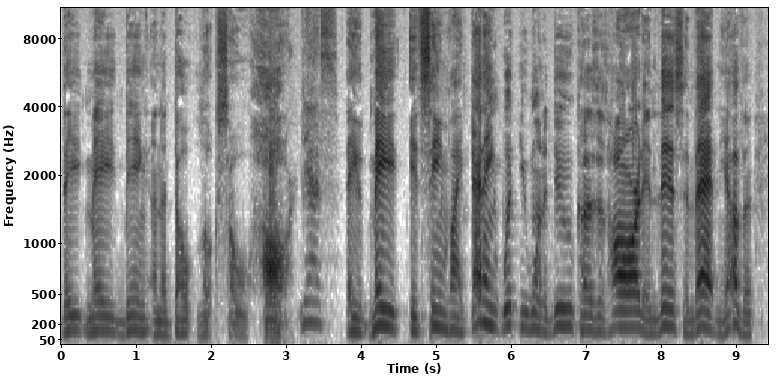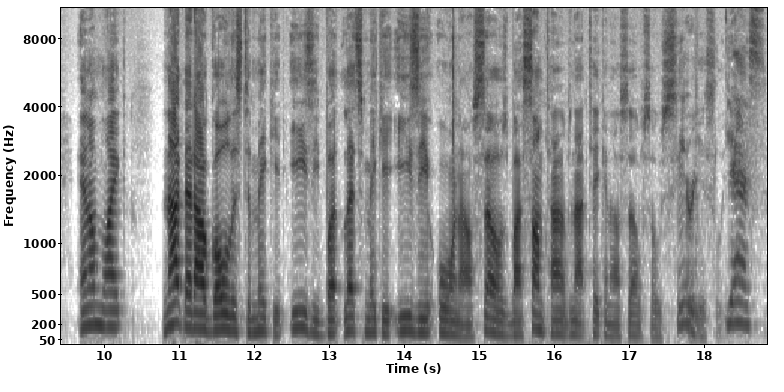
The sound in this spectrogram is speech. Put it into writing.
they made being an adult look so hard Yes. they made it seem like that ain't what you want to do because it's hard and this and that and the other. And I'm like, not that our goal is to make it easy, but let's make it easy on ourselves by sometimes not taking ourselves so seriously. Yes.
